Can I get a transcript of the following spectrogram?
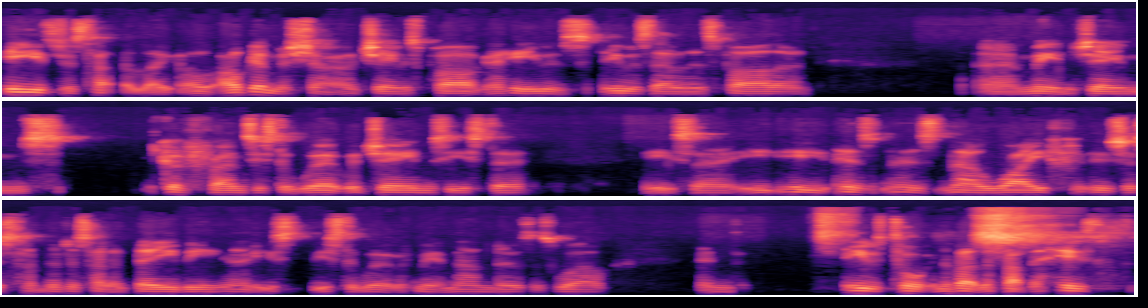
he's just had, like I'll, I'll give him a shout out. James Parker. He was he was there with his father, and uh, me and James, good friends, used to work with James. He used to. He's uh, he, he his his now wife who's just had they just had a baby. You know, he used, to work with me at Nando's as well, and he was talking about the fact that his,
